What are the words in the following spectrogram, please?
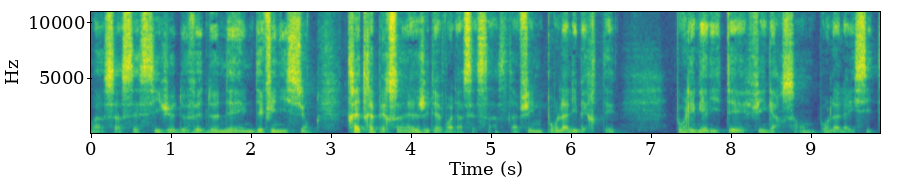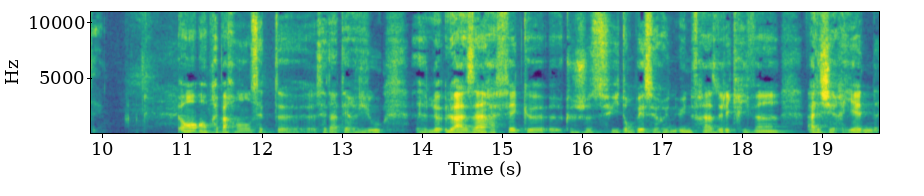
Voilà, ça, c'est si je devais donner une définition très très personnelle, je dirais voilà, c'est ça. C'est un film pour la liberté, pour l'égalité filles-garçons, pour la laïcité. En, préparant cette, euh, cette interview, euh, le, hasard a fait que, que je suis tombé sur une, une phrase de l'écrivain algérienne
